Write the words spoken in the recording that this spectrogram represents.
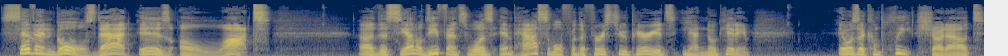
Seven goals. That is a lot. Uh, the Seattle defense was impassable for the first two periods. Yeah, no kidding. It was a complete shutout.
